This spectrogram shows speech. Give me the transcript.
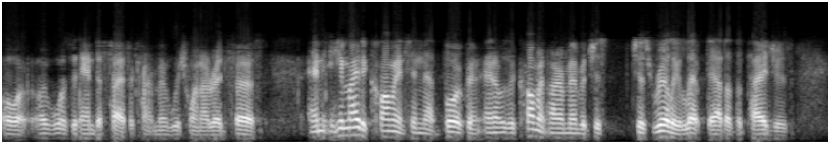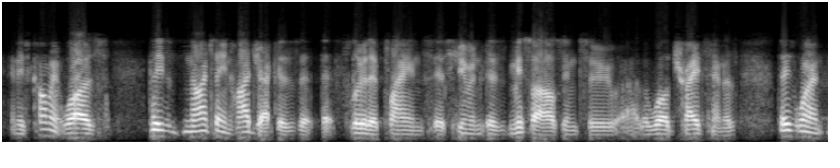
or, or was it End of Faith? I can't remember which one I read first. And he made a comment in that book, and, and it was a comment I remember just just really leapt out of the pages. And his comment was these 19 hijackers that, that flew their planes as human as missiles into uh, the World Trade Centers, these weren't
